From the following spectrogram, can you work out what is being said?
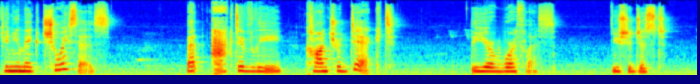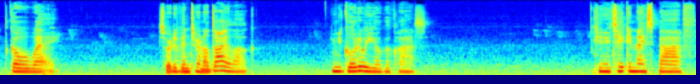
Can you make choices that actively contradict that you're worthless? You should just go away. Sort of internal dialogue. Can you go to a yoga class? Can you take a nice bath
